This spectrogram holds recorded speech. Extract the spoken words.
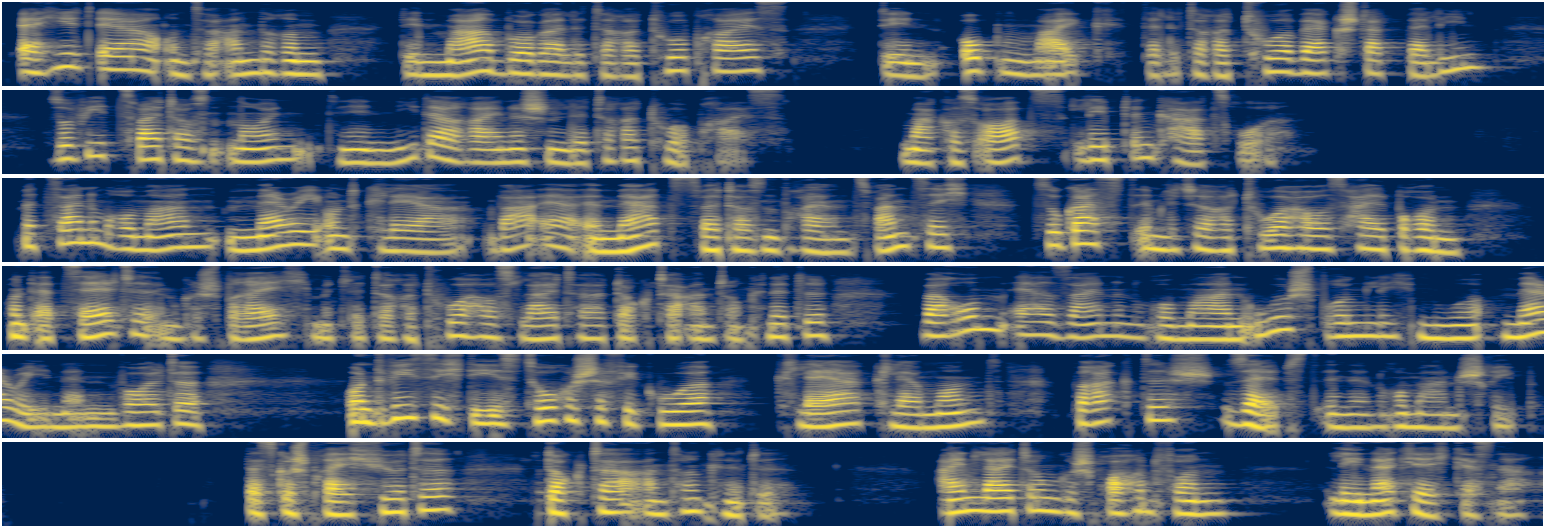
erhielt er unter anderem den Marburger Literaturpreis, den Open Mic der Literaturwerkstatt Berlin sowie 2009 den Niederrheinischen Literaturpreis. Markus Orts lebt in Karlsruhe. Mit seinem Roman Mary und Claire war er im März 2023 zu Gast im Literaturhaus Heilbronn und erzählte im Gespräch mit Literaturhausleiter Dr. Anton Knittel, warum er seinen Roman ursprünglich nur Mary nennen wollte und wie sich die historische Figur Claire Claremont praktisch selbst in den Roman schrieb. Das Gespräch führte Dr. Anton Knittel. Einleitung gesprochen von Lena Kirchgessner.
